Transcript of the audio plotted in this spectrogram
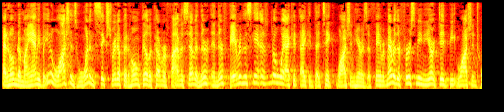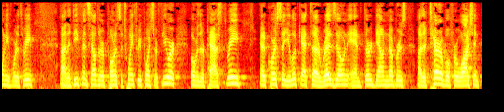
at home to Miami, but you know Washington's one and six straight up at home. Failed to cover five and seven. They're and they're favored in this game. There's no way I could I could uh, take Washington here as a favorite. Remember the first meeting in New York did beat Washington 24 to three. Uh, the defense held their opponents to 23 points or fewer over their past three. And of course, uh, you look at uh, red zone and third down numbers. Uh, they're terrible for Washington.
